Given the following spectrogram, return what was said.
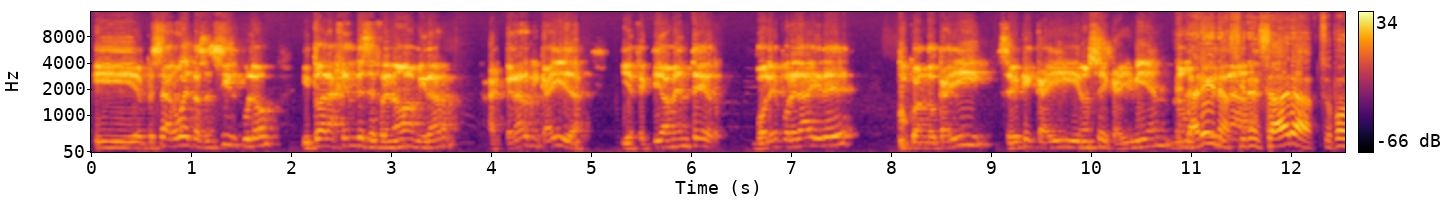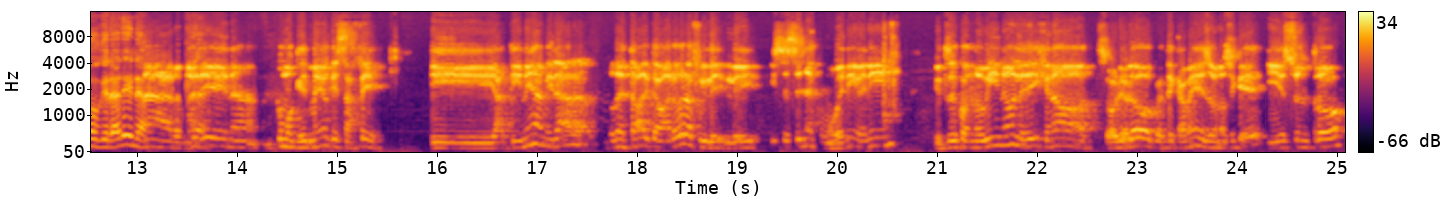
Y empecé a dar vueltas en círculo. Y toda la gente se frenó a mirar, a esperar mi caída. Y efectivamente volé por el aire. Y cuando caí, se ve que caí, no sé, caí bien. no En la arena, si en el Sahara, supongo que era arena. Claro, en la arena, como que medio que zafé. Y atiné a mirar dónde estaba el camarógrafo y le, le hice señas como vení, vení. Y entonces cuando vino le dije, no, se volvió loco este camello, no sé qué. Y eso entró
